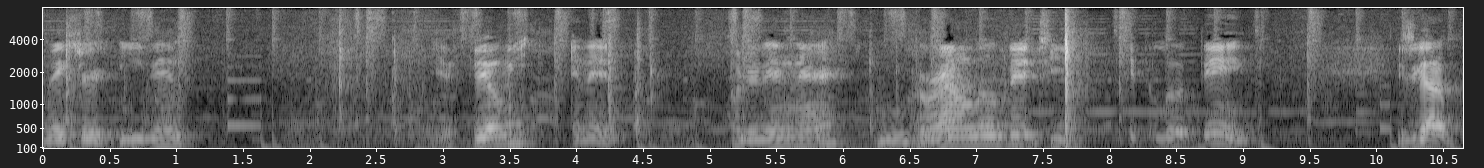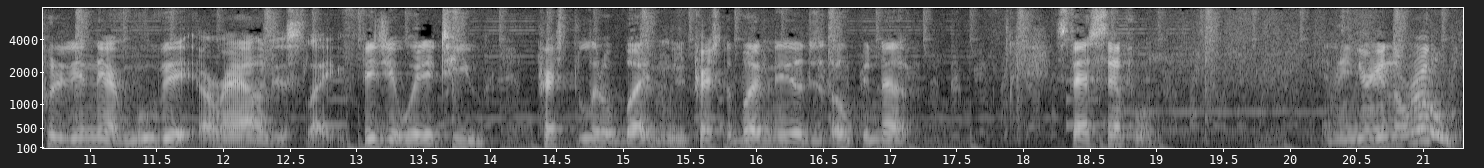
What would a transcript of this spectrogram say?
make sure it's even you feel me? And then put it in there, move around a little bit you hit the little thing. You just gotta put it in there, move it around, just like fidget with it till you press the little button. When you press the button, it'll just open up. It's that simple. And then you're in the room.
